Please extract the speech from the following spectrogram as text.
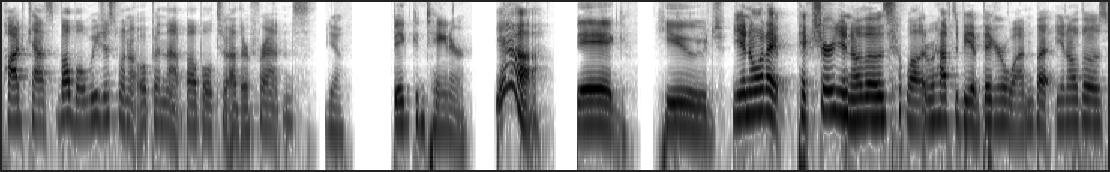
podcast bubble. We just want to open that bubble to other friends. Yeah. Big container. Yeah. Big. Huge. You know what I picture? You know those, well, it would have to be a bigger one, but you know those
